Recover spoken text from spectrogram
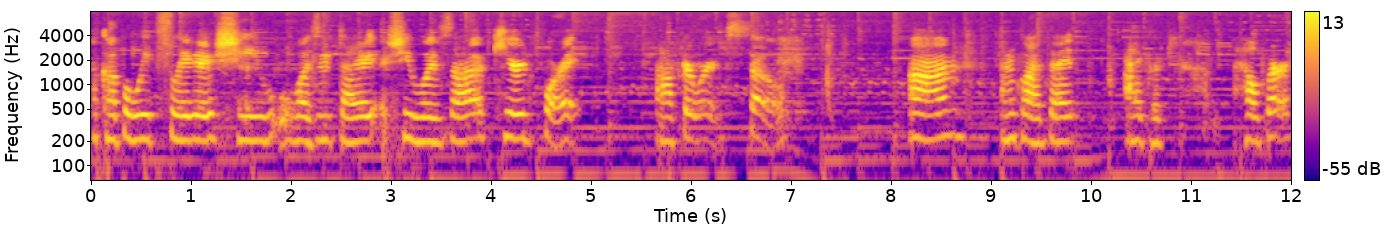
A couple weeks later, she wasn't di- she was uh, cured for it, afterwards. So, um, I'm glad that I could help her.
